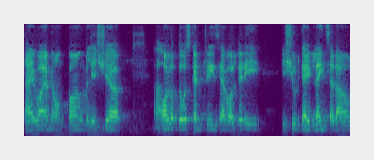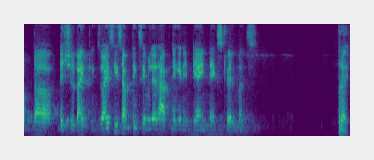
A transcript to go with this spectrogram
Taiwan, Hong Kong, Malaysia. Uh, all of those countries have already issued guidelines around uh, digital banking. So I see something similar happening in India in next twelve months. Right.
